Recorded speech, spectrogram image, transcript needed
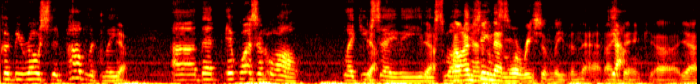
could be roasted publicly uh, that it wasn't all, like you say, the, the small. No, I'm seeing that more recently than that. I think. Uh, yeah.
